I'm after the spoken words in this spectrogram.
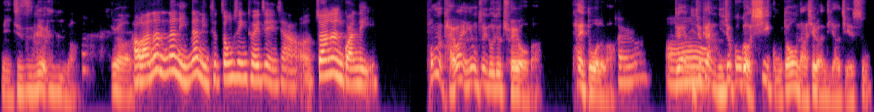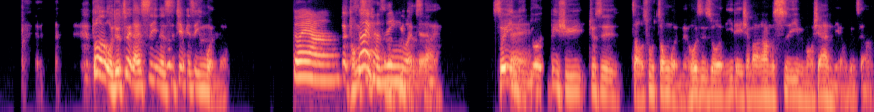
你其实没有意义嘛。对啊。好了，那那你那你就衷心推荐一下好了，专案管理。通常台湾人用最多就 Trello 吧，太多了吧？哦。对啊，你就看你就 Google 矽谷都有哪些软体要结束。当然，我觉得最难适应的是界面是英文的。对啊，对，同时可是英文的。所以你就必须就是找出中文的，或是说你得想办法让他们适应某些按钮，就这样。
